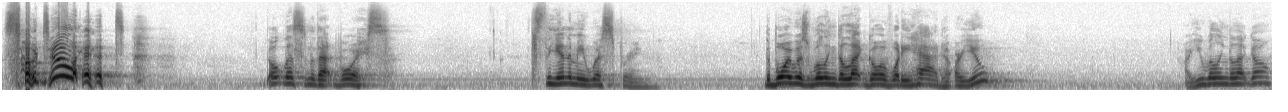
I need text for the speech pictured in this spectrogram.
So do it. Don't listen to that voice. It's the enemy whispering. The boy was willing to let go of what he had. Are you? Are you willing to let go?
